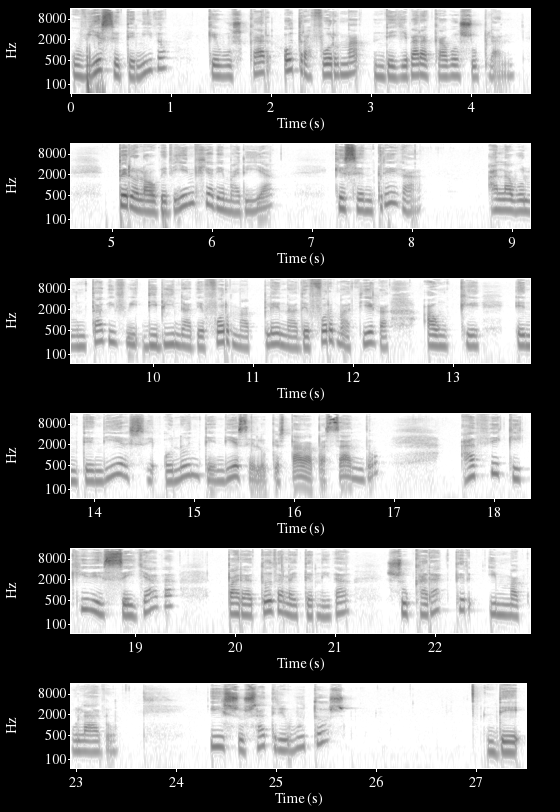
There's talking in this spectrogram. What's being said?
hubiese tenido que buscar otra forma de llevar a cabo su plan. Pero la obediencia de María, que se entrega a la voluntad divina de forma plena, de forma ciega, aunque entendiese o no entendiese lo que estaba pasando, hace que quede sellada para toda la eternidad su carácter inmaculado y sus atributos de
